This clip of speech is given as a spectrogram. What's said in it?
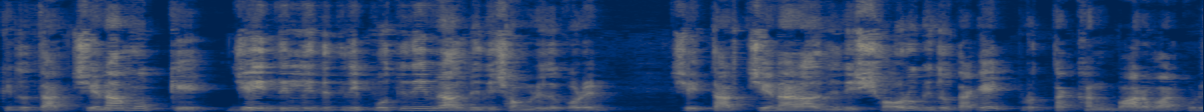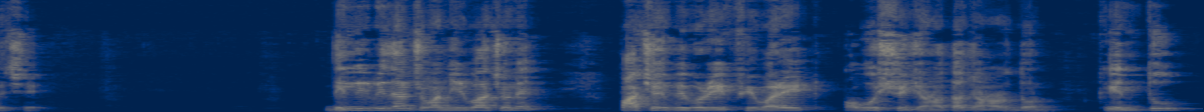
কিন্তু তার চেনা মুখকে যেই দিল্লিতে তিনি প্রতিদিন রাজনীতি সংগৃহীত করেন, সেই তার চেনা রাজনীতির শহরও কিন্তু তাকে প্রত্যাখ্যান বারবার করেছে। দিল্লির বিধানসভা নির্বাচনে পাঁচই ফেব্রুয়ারি ফেভারিট অবশ্যই জনতা জনার্দন। কিন্তু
